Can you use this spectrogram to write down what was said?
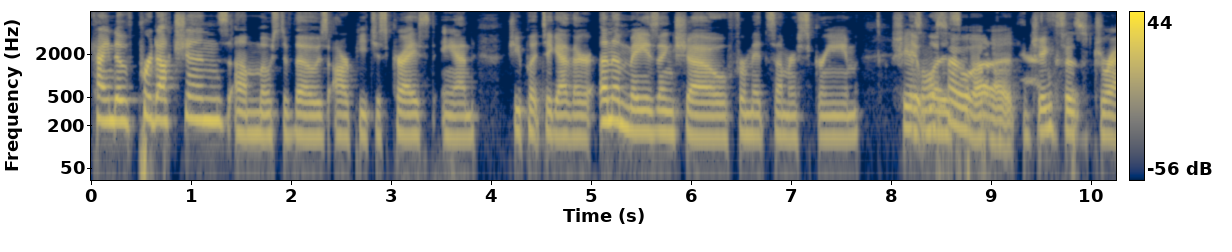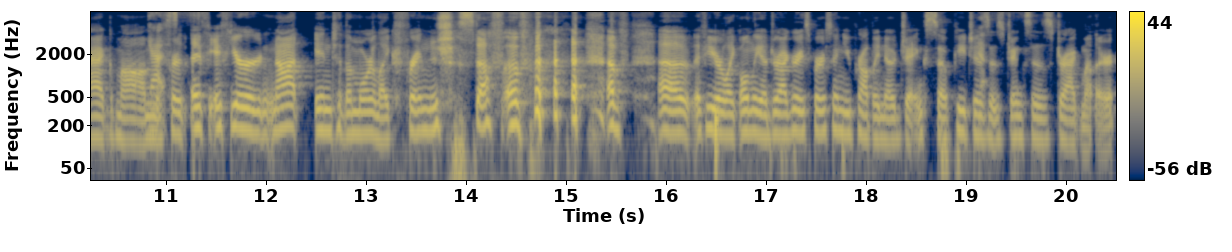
kind of productions um, most of those are peaches christ and she put together an amazing show for Midsummer Scream. She is it also was, uh, yes. Jinkx's drag mom. Yes. For if if you're not into the more like fringe stuff of of uh, if you're like only a drag race person, you probably know Jinkx. So Peaches yeah. is Jinkx's drag mother.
